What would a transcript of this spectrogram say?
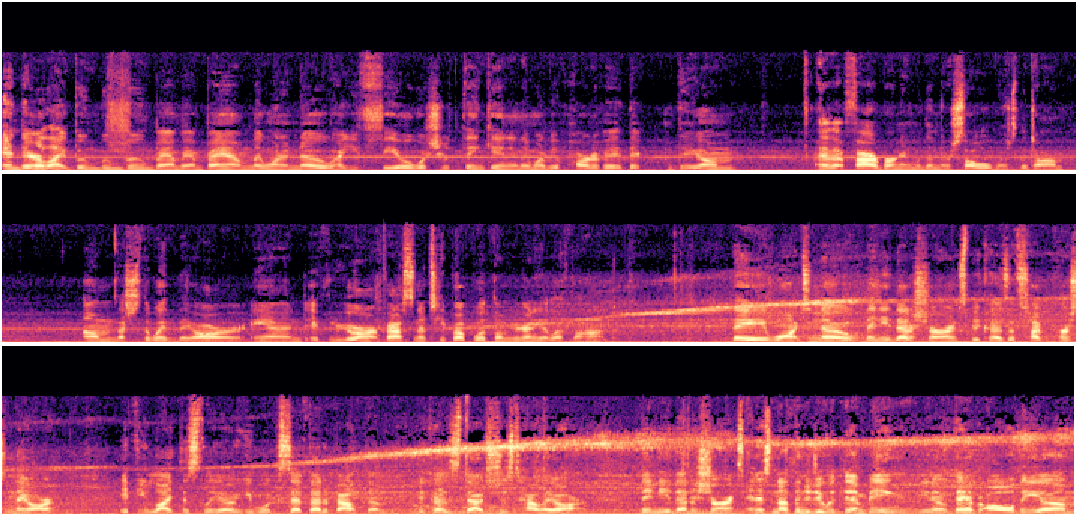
and they're like boom, boom, boom, bam, bam, bam. They want to know how you feel, what you're thinking, and they want to be a part of it. They, they um have that fire burning within their soul most of the time. Um, that's just the way that they are, and if you aren't fast enough to keep up with them, you're gonna get left behind. They want to know, they need that assurance because that's the type of person they are. If you like this Leo, you will accept that about them because that's just how they are. They need that assurance, and it's nothing to do with them being, you know, they have all the um,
